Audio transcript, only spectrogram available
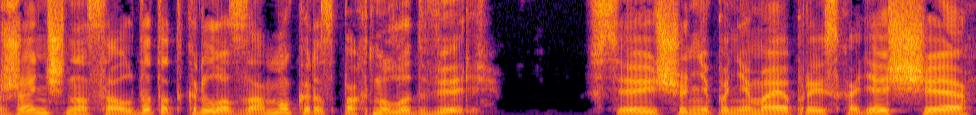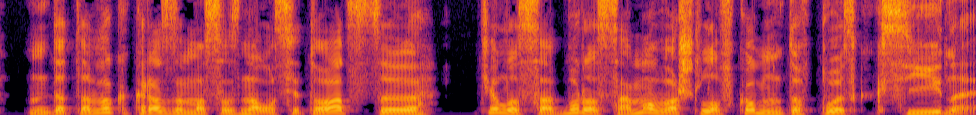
Женщина-солдат открыла замок и распахнула дверь. Все еще не понимая происходящее, до того, как разум осознал ситуацию, тело Сабура само вошло в комнату в поисках Сиины.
